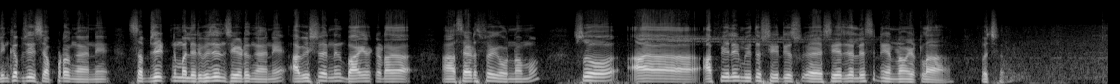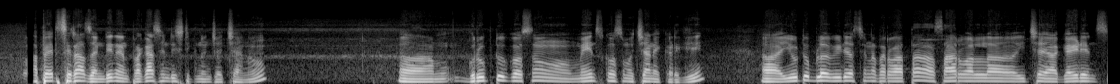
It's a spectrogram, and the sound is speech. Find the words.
లింకప్ చేసి చెప్పడం కానీ సబ్జెక్ట్ని మళ్ళీ రివిజన్ చేయడం కానీ ఆ విషయాన్ని బాగా ఇక్కడ సాటిస్ఫైగా ఉన్నాము. సో ఆ ఫీలింగ్ మీతో షేర్ చేసు షేర్ చేసి నేను ఇట్లా వచ్చాను. నా పేరు సిరాజ్ అండి. నేను ప్రకాశం డిస్టిక్ నుంచి వచ్చాను. గ్రూప్ టూ కోసం మెయిన్స్ కోసం వచ్చాను ఇక్కడికి. యూట్యూబ్లో వీడియోస్ విన్న తర్వాత సార్ వాళ్ళ ఇచ్చే ఆ గైడెన్స్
